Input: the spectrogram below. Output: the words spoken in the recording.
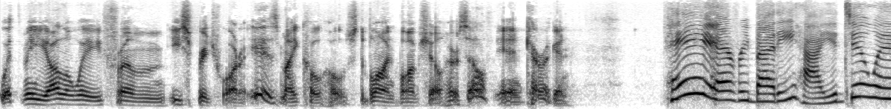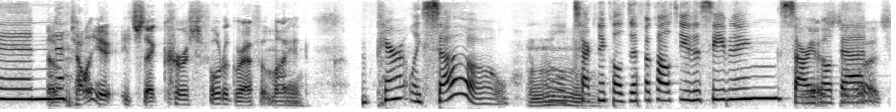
with me, all the way from East Bridgewater, is my co host, the blonde bombshell herself, Ann Kerrigan. Hey everybody, how you doing? I'm telling you, it's that cursed photograph of mine. Apparently so. A little Mm. technical difficulty this evening. Sorry Yes, about it that. was.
